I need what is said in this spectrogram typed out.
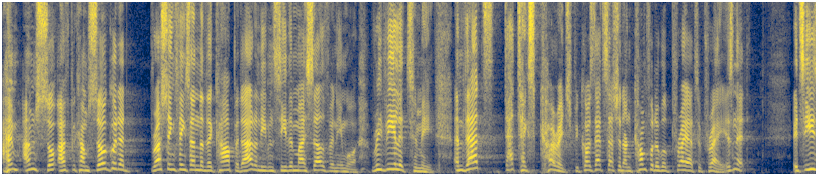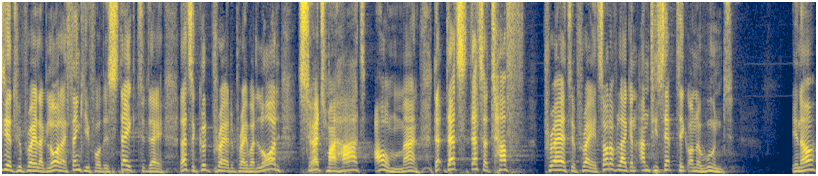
I'm, I'm so, I've become so good at brushing things under the carpet, I don't even see them myself anymore. Reveal it to me. And that's, that takes courage because that's such an uncomfortable prayer to pray, isn't it? It's easier to pray like, Lord, I thank you for this steak today. That's a good prayer to pray. But Lord, search my heart. Oh man, that, that's, that's a tough prayer to pray. It's sort of like an antiseptic on a wound. You know?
